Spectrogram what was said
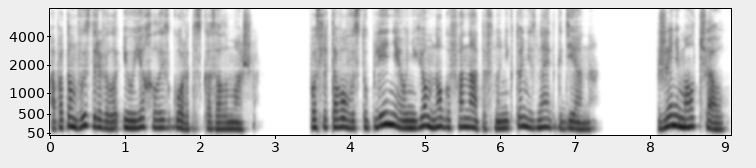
А потом выздоровела и уехала из города, сказала Маша. После того выступления у нее много фанатов, но никто не знает, где она. Женя молчал.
